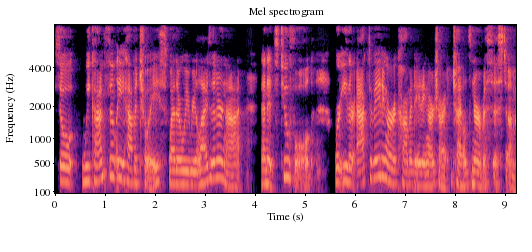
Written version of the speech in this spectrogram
so we constantly have a choice, whether we realize it or not, and it's twofold. We're either activating or accommodating our chi- child's nervous system.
